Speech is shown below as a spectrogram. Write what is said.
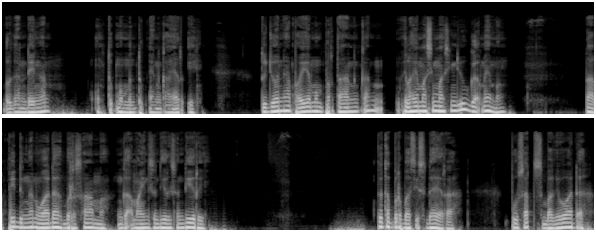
Bergandengan untuk membentuk NKRI. Tujuannya apa? Ya mempertahankan wilayah masing-masing juga memang. Tapi dengan wadah bersama, nggak main sendiri-sendiri. Tetap berbasis daerah, pusat sebagai wadah,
